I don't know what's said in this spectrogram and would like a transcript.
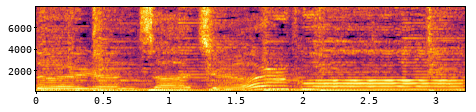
的人擦肩而过？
